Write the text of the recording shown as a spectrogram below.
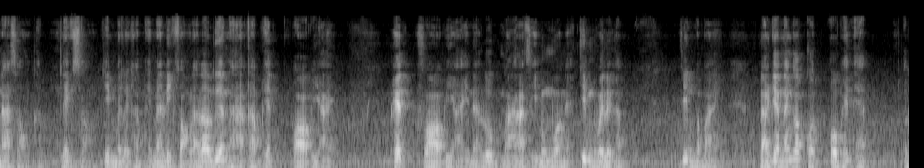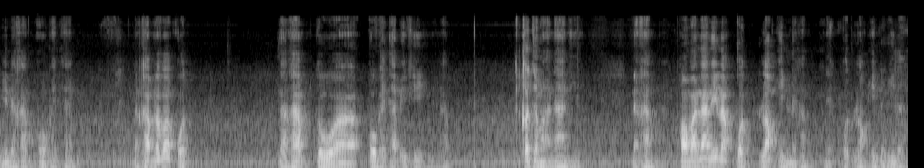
หน้าสองครับ เลขสองจิ้มไปเลยครับ เห็นไหมเลขสองแล้วเราเลื่อนหาครับเพชร for pi เพชร for pi นะ รูปหมาสีม่วงๆเนี่ยจิ้มเข้าไปเลยครับ จิ้มเข้าไป หลังจากนั้นก็กด open app ตรงนี้นะครับ open app นะครับ แล้วก็กดนะครับ ตัว open app อีกทีนะครับ ก็จะมาหน้านี้นะครับ พอมาหน้านี้เรากดล็อกอินเลยครับ เนี่ยกดล็อกอินตรงนี้เลย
